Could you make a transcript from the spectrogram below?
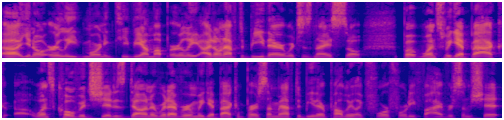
uh, you know early morning tv i'm up early. I don't have to be there which is nice so but once we get back uh, once covid shit is done or whatever and we get back in person i'm gonna have to be there probably like 4.45 or some shit.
